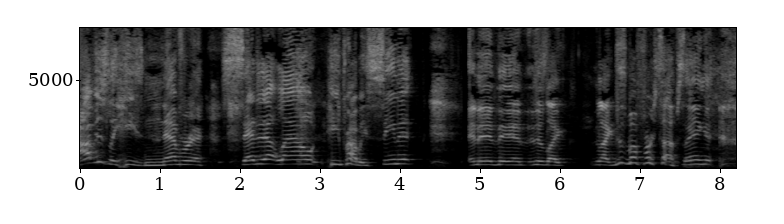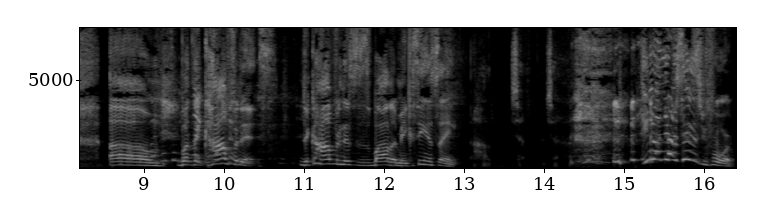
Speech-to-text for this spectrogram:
obviously he's never said it out loud. He probably seen it, and then then just like like this is my first time saying it. Um, but the like confidence, the confidence is bothering me because he didn't say. "Oh, ja- ja." you know, I never said this before.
